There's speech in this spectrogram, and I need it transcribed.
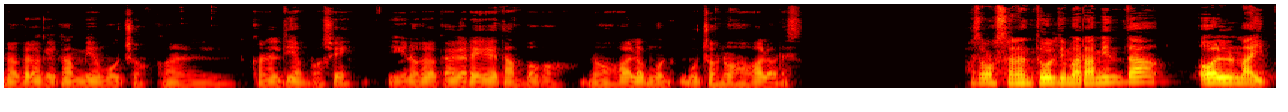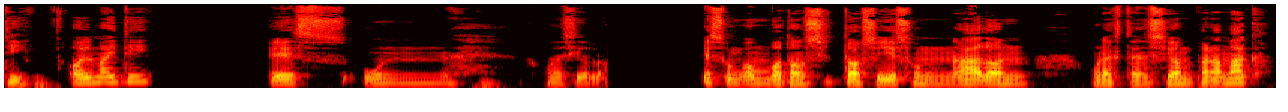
no creo que cambie mucho con el, con el tiempo, ¿sí? Y no creo que agregue tampoco nuevos muchos nuevos valores. Pasamos a la última herramienta, Almighty. Almighty es un... ¿cómo decirlo? Es un, un botoncito, sí, es un add-on, una extensión para Mac,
